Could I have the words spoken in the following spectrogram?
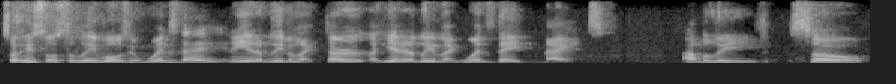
so he's supposed to leave. What was it Wednesday? And he ended up leaving like third. Like he ended up leaving like Wednesday night, I believe. So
